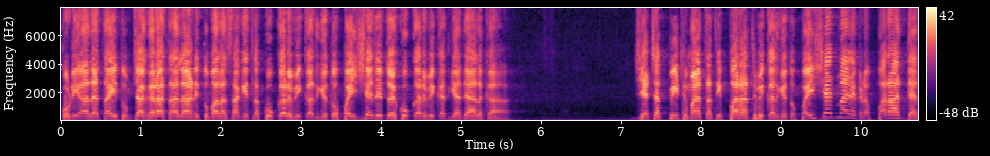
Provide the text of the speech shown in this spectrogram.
कोणी आलं ताई तुमच्या घरात आलं आणि तुम्हाला सांगितलं कुकर विकत घेतो पैसे देतोय कुकर विकत घ्या द्याल का? ज्याच्यात पीठ मळतात ती परात विकत घेतो. पैसे आहेत माझ्याकडं परात द्यात.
